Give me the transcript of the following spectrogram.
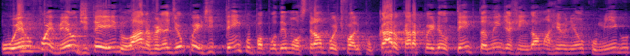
o erro foi meu de ter ido lá. Na verdade, eu perdi tempo para poder mostrar um portfólio pro cara. O cara perdeu tempo também de agendar uma reunião comigo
